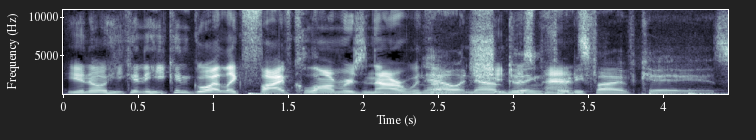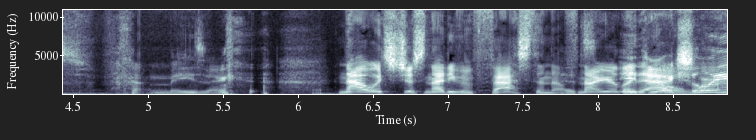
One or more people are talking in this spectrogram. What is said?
You know, he can he can go at like five kilometers an hour without now now I'm doing 35k. It's amazing. Now it's just not even fast enough. It's- now you're like, it actually,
